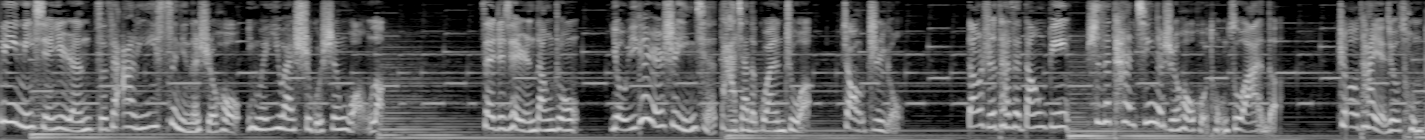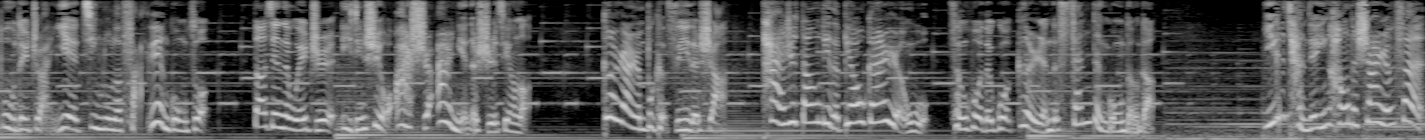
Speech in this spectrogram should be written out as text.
另一名嫌疑人则在2014年的时候因为意外事故身亡了。在这些人当中，有一个人是引起了大家的关注，赵志勇。当时他在当兵，是在探亲的时候伙同作案的。之后他也就从部队转业，进入了法院工作。到现在为止，已经是有二十二年的时间了。更让人不可思议的是啊，他还是当地的标杆人物，曾获得过个人的三等功等等。一个抢劫银行的杀人犯，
